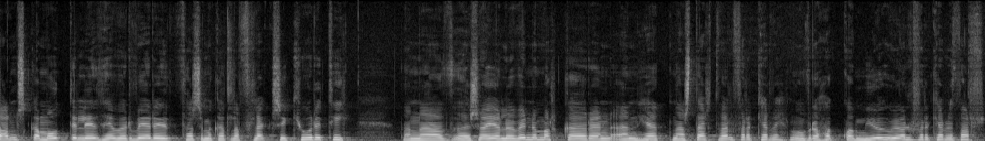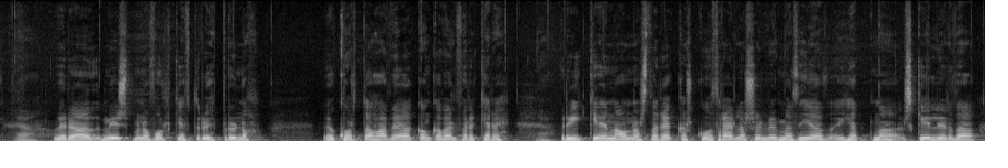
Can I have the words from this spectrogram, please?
danska mótilið hefur verið það sem er kallað flexicurity, þannig að það er sveigjalegu vinnumarkaður en, en hérna stert velferðarkerfi, nú verið að höggva mjög velferðarkerfi þar, verið að mismuna fólki eftir uppruna, uh, hvort að hafi aðganga velferðarkerfi. Já. Ríkið er nánast að rekka sko þrælasölu með því að hérna skilir það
